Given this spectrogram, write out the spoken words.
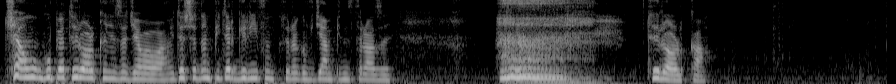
Czemu głupia tyrolka nie zadziałała? I też ten Peter Griffin, którego widziałam 500 razy. Tyrolka.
